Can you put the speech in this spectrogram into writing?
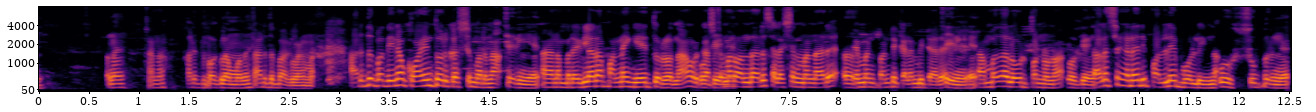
ம். அண்ணா அண்ணா. அடுத்து பார்க்கலாமாண்ணே அடுத்து பார்க்கலாங்கண்ணா. அடுத்து பாத்தீங்கன்னா கோயம்புத்தூர் கஸ்டமர் தான். சரிங்க. நம்ம ரெகுலரா பண்ணைக்கு ஏத்துறோம் தான். ஒரு. கஸ்டமர் வந்தாரு செலக்ஷன் பண்ணாரு. பேமெண்ட் பண்ணிட்டு கிளம்பிட்டாரு. நம்ம தான் லோட் பண்ணணும் ஓகேங்க. தலைச்சம் கிடையாது பல்லே போடலிங்க ஓ சூப்பருங்க.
